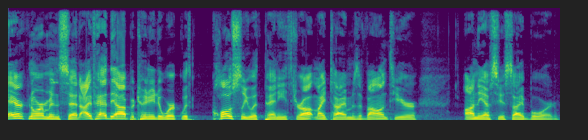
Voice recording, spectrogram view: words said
Eric Norman said, I've had the opportunity to work with closely with Penny throughout my time as a volunteer on the FCSI board.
